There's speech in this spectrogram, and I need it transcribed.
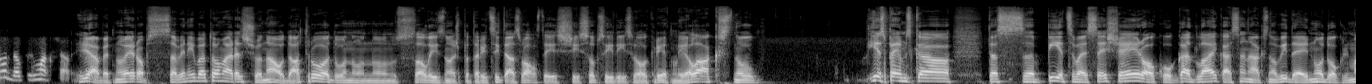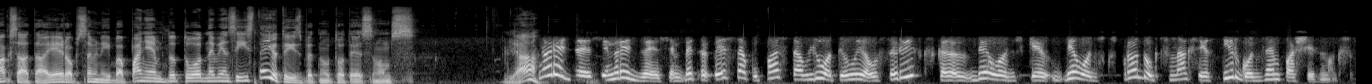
nodokļu maksātāja. Jā, bet no Eiropas Savienībā tomēr es šo naudu atrodu, un, un, un salīdzinoši pat arī citās valstīs šīs subsīdijas vēl krietni lielākas. Nu, Iespējams, ka tas 5 vai 6 eiro, ko gadu laikā sanāks no vidēji nodokļu maksātāja Eiropas Savienībā paņemt, nu, to neviens īsti nejutīs, bet nu, toties mums. Jā. Nu, redzēsim, redzēsim. Bet es saku, pastāv ļoti liels risks, ka bioloģiskus produktus nāksies tirgot zem pašizmaksas.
